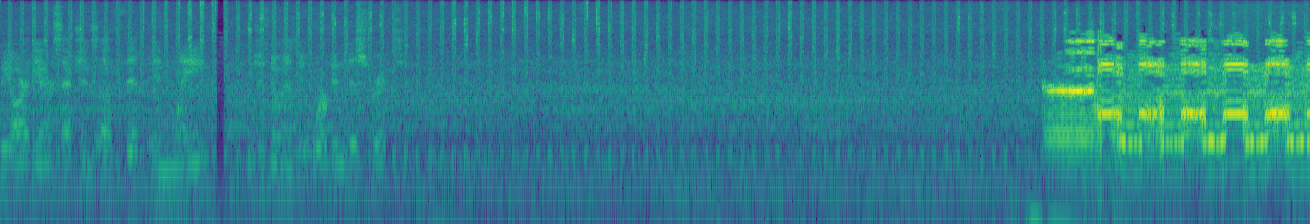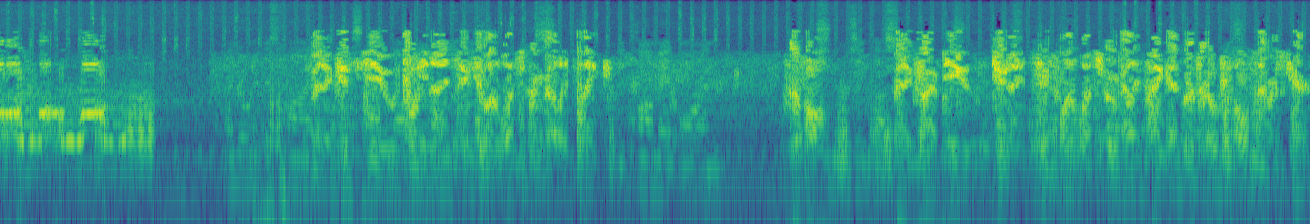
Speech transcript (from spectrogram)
We are at the intersections of 5th and Wayne, which is known as the Oregon District. I know at this time. Medic 52, 2961 West Spring Valley. You comment on Call. Medic 52, 2961 West Spring Valley Pike at River Oaks Alzheimer's Care.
